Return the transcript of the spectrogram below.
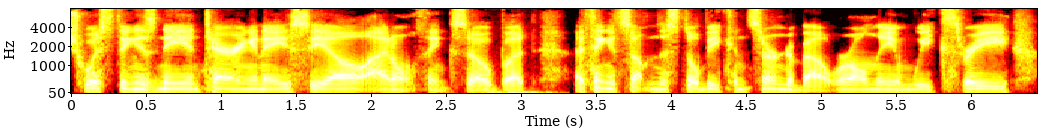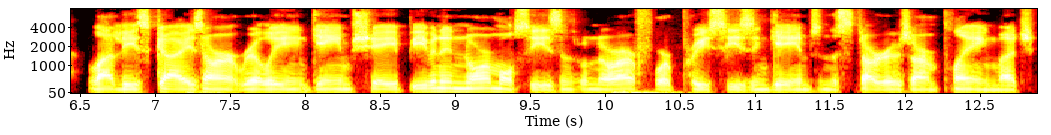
twisting his knee and tearing an ACL? I don't think so, but I think it's something to still be concerned about. We're only in week three. A lot of these guys aren't really in game shape, even in normal seasons when there are four preseason games and the starters aren't playing much.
